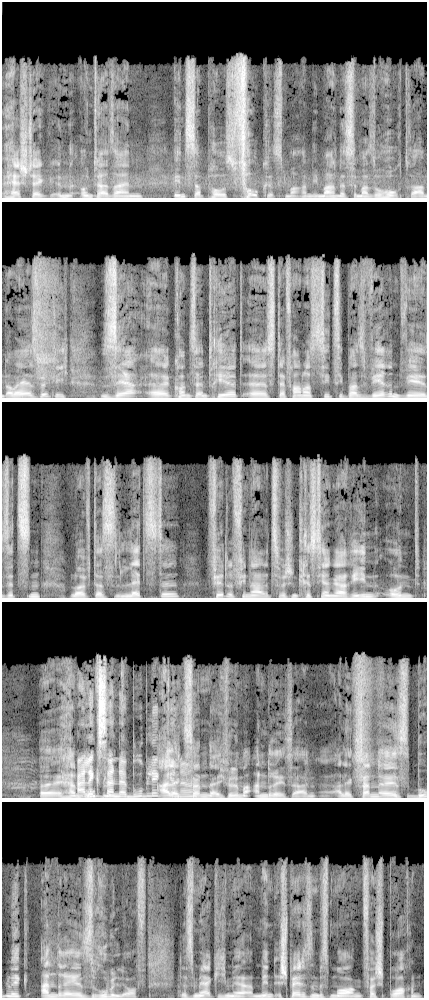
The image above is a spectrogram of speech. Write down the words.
Hashtag in, unter seinen Insta-Post Focus machen. Die machen das immer so hochtrabend. Aber er ist wirklich sehr äh, konzentriert. Äh, Stefanos Tsitsipas, während wir sitzen, läuft das letzte Viertelfinale zwischen Christian Garin und äh, Herrn Alexander Bublik. Bublik genau. Alexander, genau. ich will immer André sagen. Alexander ist Bublik, André ist Rubelov. Das merke ich mir. Spätestens bis morgen, versprochen.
